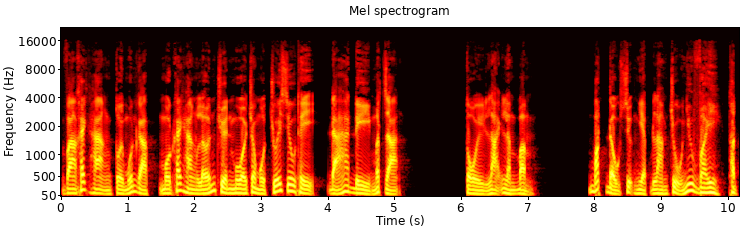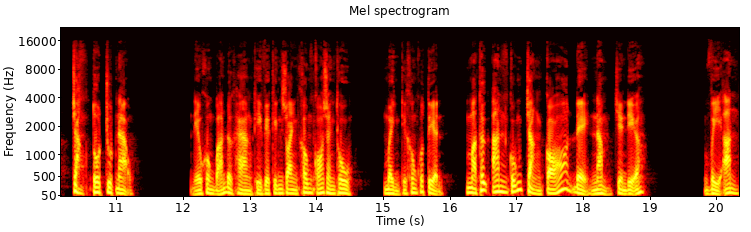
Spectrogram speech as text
và khách hàng tôi muốn gặp một khách hàng lớn chuyên mua cho một chuỗi siêu thị đã đi mất dạng. Tôi lại lầm bẩm. Bắt đầu sự nghiệp làm chủ như vậy thật chẳng tốt chút nào. Nếu không bán được hàng thì việc kinh doanh không có doanh thu. Mình thì không có tiền, mà thức ăn cũng chẳng có để nằm trên đĩa. Vì ăn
